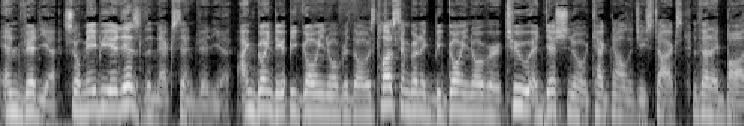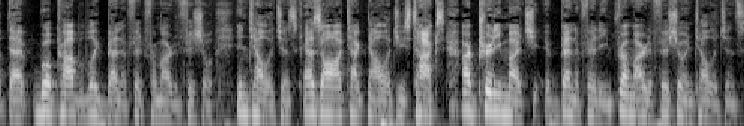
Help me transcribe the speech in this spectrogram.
NVIDIA. So maybe it is the next NVIDIA. I'm going to be going over those. Plus, I'm going to be going over two additional technology stocks that I bought that will probably benefit from artificial intelligence, as all technology stocks are pretty much benefiting from artificial intelligence.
